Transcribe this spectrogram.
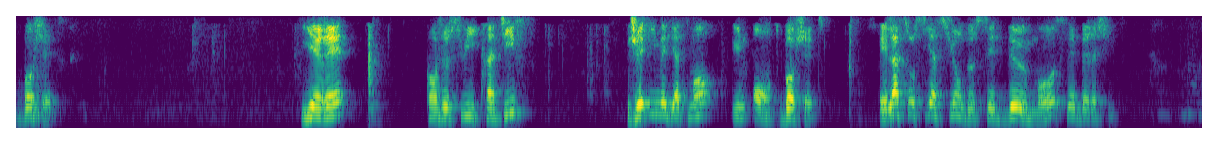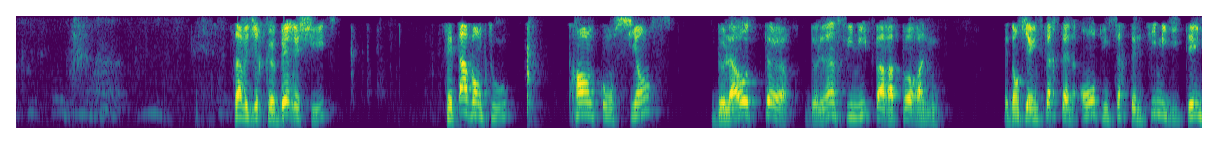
Bochette. Hier, quand je suis craintif, j'ai immédiatement une honte, bochette. Et l'association de ces deux mots, c'est Bereshit. Ça veut dire que Bereshit, c'est avant tout prendre conscience de la hauteur de l'infini par rapport à nous. Et donc il y a une certaine honte, une certaine timidité, une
